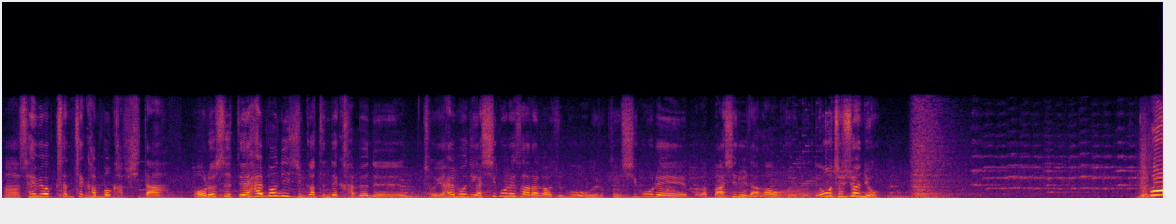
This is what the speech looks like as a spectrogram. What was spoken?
아, 새벽 산책 한번 갑시다. 어렸을 때 할머니 집 같은 데 가면은 저희 할머니가 시골에 살아가지고 이렇게 시골에 마- 마실을 나가고 그랬는데 어 잠시만요. 아!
